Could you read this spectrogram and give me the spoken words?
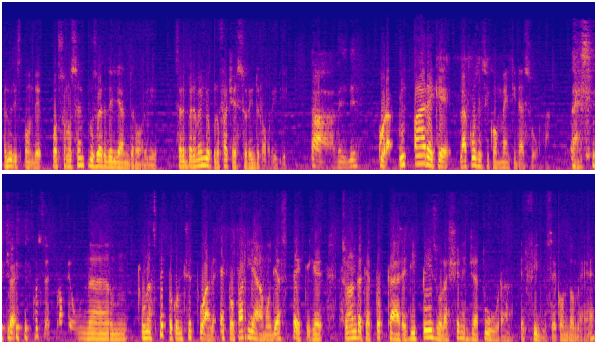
E lui risponde, possono sempre usare degli androidi, sarebbe meglio che lo facessero i droidi. Ah, vedi? Ora, mi pare che la cosa si commenti da sola. Eh, sì. cioè, questo è proprio un, um, un, aspetto concettuale. Ecco, parliamo di aspetti che sono andati a toccare di peso la sceneggiatura del film, secondo me,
